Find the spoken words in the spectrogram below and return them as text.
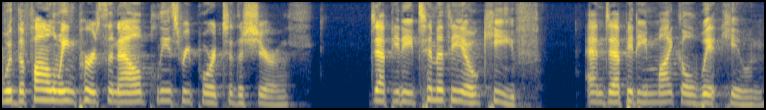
Would the following personnel please report to the sheriff? Deputy Timothy O'Keefe and Deputy Michael Whithune.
